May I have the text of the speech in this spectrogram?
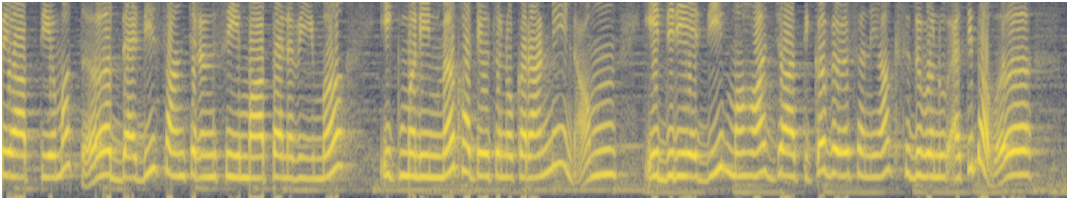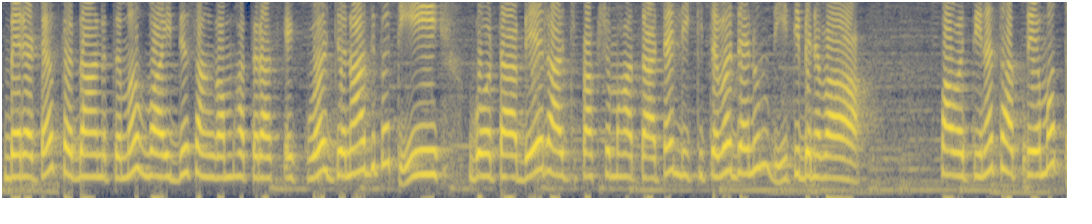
ව්‍යාප්තිය මත දැඩි සංචරණ සීමා පැනවීම ඉක්මනින්ම කටයුතු නොකරන්නේ නම් ඉදිරියේදී මහා ජාතික ව්‍යවසනයක් සිදුවනු ඇති බව මෙරට ප්‍රධානතම වෛද්‍ය සංගම් හතරක් එක්ව ජනාධිපති ගෝඨාභය රාජපක්ෂ මහතාට ලිඛිතව දැනුම් දී තිබෙනවා. පවතින තත්ත්වය මත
